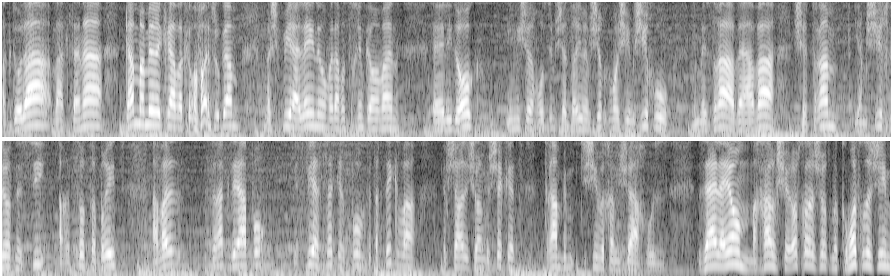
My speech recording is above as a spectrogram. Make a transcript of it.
הגדולה והקטנה, גם באמריקה, אבל כמובן שהוא גם משפיע עלינו, ואנחנו צריכים כמובן אה, לדאוג עם מי שאנחנו רוצים שהדברים ימשיכו כמו שהמשיכו, עם עזרה ואהבה, שטראמפ ימשיך להיות נשיא ארצות הברית, אבל זה רק דעה פה. לפי הסקר פה בפתח תקווה, אפשר לישון בשקט, טראמפ עם 95%. זה היה להיום, מחר שאלות חדשות, מקומות חדשים,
